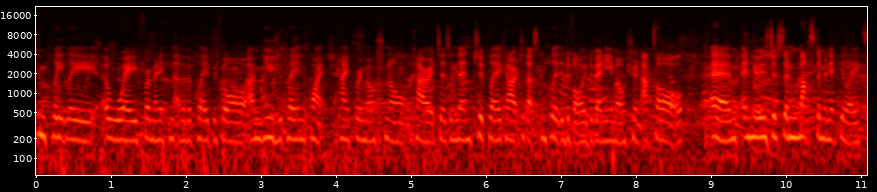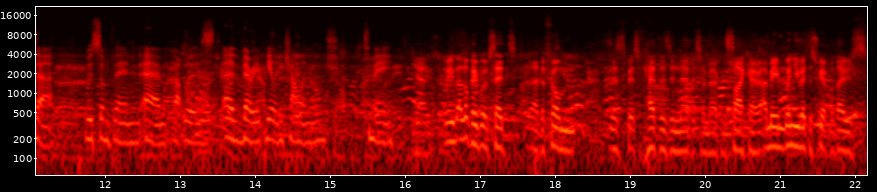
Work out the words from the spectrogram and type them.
completely away from anything that I've ever played before. I'm usually playing quite hyper emotional characters, and then to play a character that's completely devoid of any emotion at all, um, and who is just a master manipulator, was something um, that was a very appealing challenge to me. Yeah, I mean, a lot of people have said uh, the film. There's bits of Heathers in there, bits of American Psycho. I mean, when you read the script, were those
